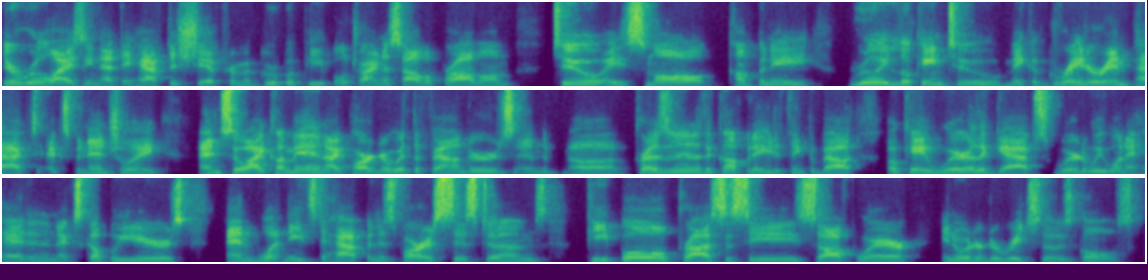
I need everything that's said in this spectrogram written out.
they're realizing that they have to shift from a group of people trying to solve a problem to a small company really looking to make a greater impact exponentially. And so I come in, I partner with the founders and the uh, president of the company to think about okay, where are the gaps? Where do we want to head in the next couple of years? And what needs to happen as far as systems, people, processes, software in order to reach those goals?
